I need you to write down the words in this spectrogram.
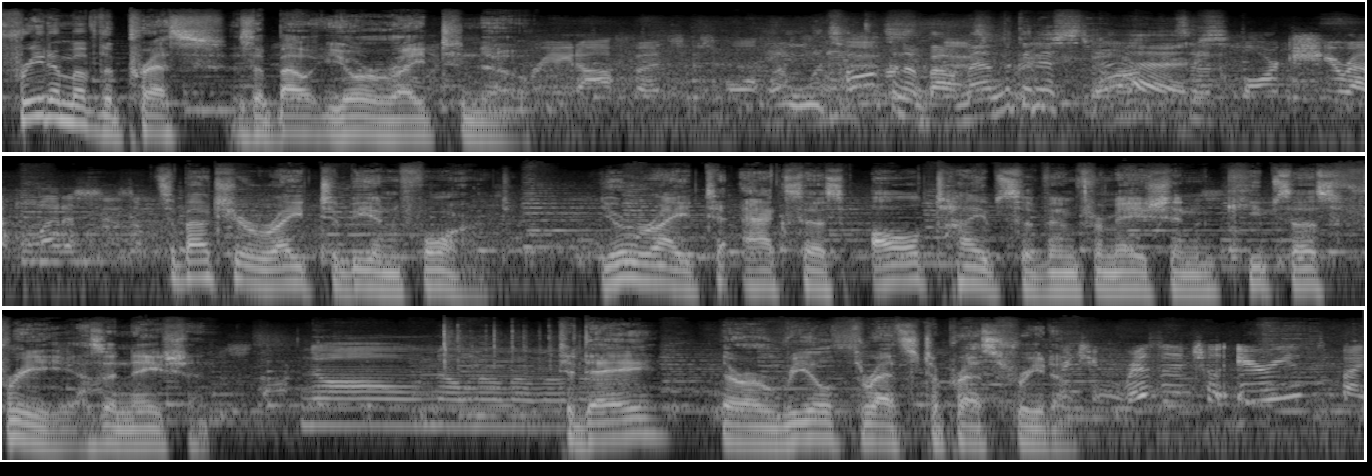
Freedom of the press is about your right to know. What are you talking about, man? Look at his stats. It's about your right to be informed. Your right to access all types of information keeps us free as a nation. No, no, no, no, no. Today, there are real threats to press freedom. Reaching residential areas by.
